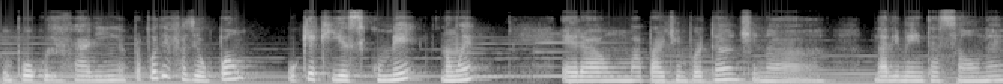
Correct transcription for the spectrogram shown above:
um pouco de farinha para poder fazer o pão. O que é que ia se comer, não é? Era uma parte importante na, na alimentação, né?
